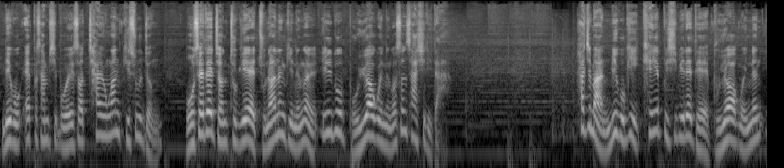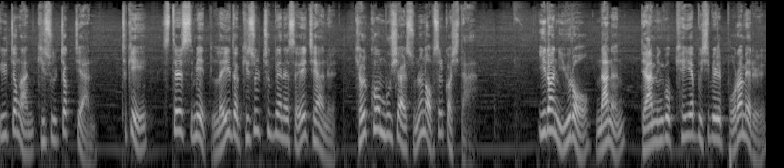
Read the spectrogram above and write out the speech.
미국 F-35에서 차용한 기술 등 5세대 전투기에 준하는 기능을 일부 보유하고 있는 것은 사실이다. 하지만 미국이 KF-11에 대해 부여하고 있는 일정한 기술적 제한, 특히 스텔스 및 레이더 기술 측면에서의 제한을 결코 무시할 수는 없을 것이다. 이런 이유로 나는 대한민국 KF-11 보라매를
